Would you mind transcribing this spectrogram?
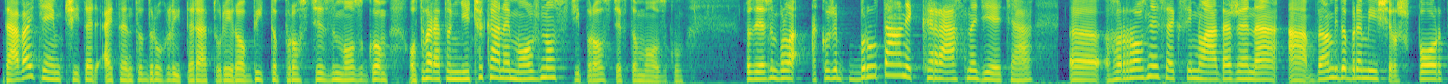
dávajte im čítať aj tento druh literatúry. Robí to proste s mozgom, otvára to nečakané možnosti proste v tom mozgu. Proste ja som bola akože brutálne krásne dieťa, uh, hrozne sexy mladá žena a veľmi dobre mi išiel šport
